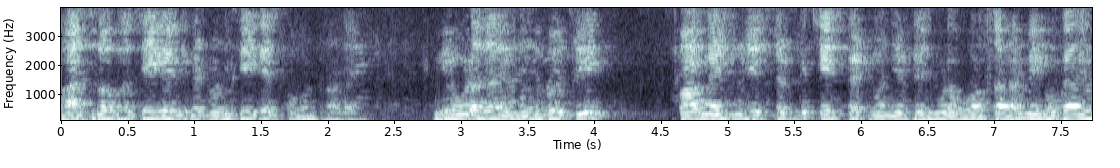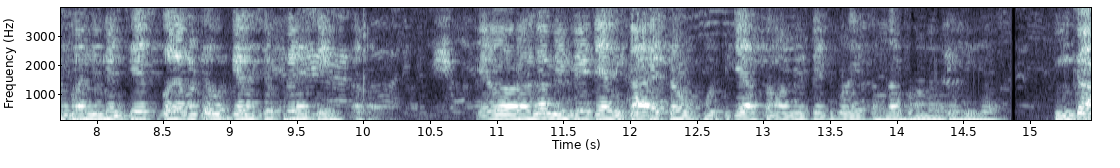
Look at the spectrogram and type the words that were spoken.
మార్చి లోపల చేయగలిగినటువంటి చేసేసుకోమంటున్నాడు మీరు కూడా దానికి ముందుకు వచ్చి ఫార్మేషన్ చేసేటట్టు చేసి పెట్టమని చెప్పేసి కూడా కోరుతారు మీకు ఒకవేళ ఇబ్బంది మేము చేసుకోలేమంటే ఊరికైనా చెప్పైనా చేయిస్తారు ఏదో మీకు ఏంటి అది కార్యక్రమం పూర్తి చేస్తామని చెప్పేసి కూడా ఈ సందర్భంగా తెలియజేస్తాం. ఇంకా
